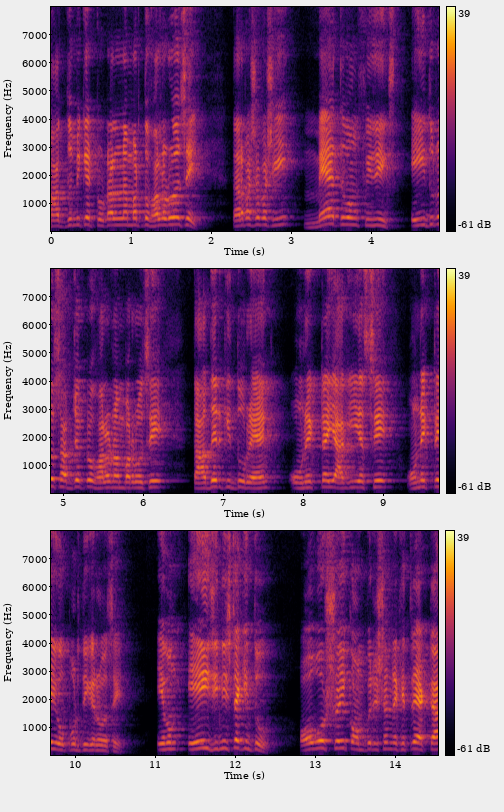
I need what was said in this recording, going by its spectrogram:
মাধ্যমিকের টোটাল নাম্বার তো ভালো রয়েছেই, তার পাশাপাশি ম্যাথ এবং ফিজিক্স এই দুটো সাবজেক্টও ভালো নাম্বার রয়েছে। তাদের কিন্তু র্যাঙ্ক অনেকটাই আগিয়ে এসছে, অনেকটাই ওপর দিকে রয়েছে। এবং এই জিনিসটা কিন্তু অবশ্যই কম্পিটিশনের ক্ষেত্রে একটা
